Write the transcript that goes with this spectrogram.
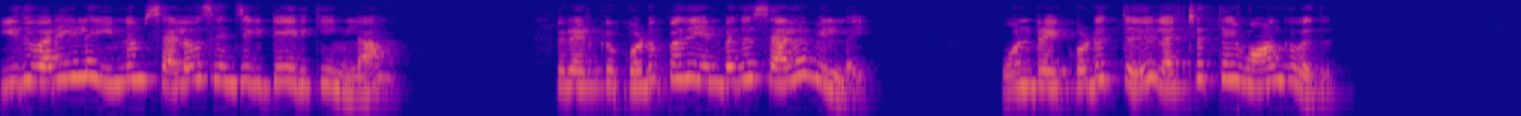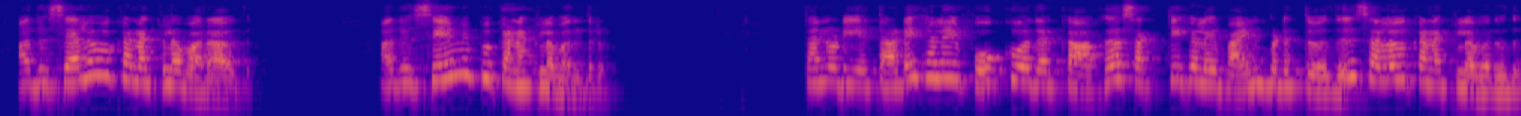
இதுவரையில் இன்னும் செலவு செஞ்சுக்கிட்டே இருக்கீங்களா? பிறருக்கு கொடுப்பது என்பது செலவில்லை. ஒன்றை கொடுத்து லட்சத்தை வாங்குவது. அது செலவு கணக்கில் வராது. அது சேமிப்பு கணக்கில் வந்துடும் தன்னுடைய தடைகளை போக்குவதற்காக சக்திகளை பயன்படுத்துவது செலவு கணக்கில் வருது.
